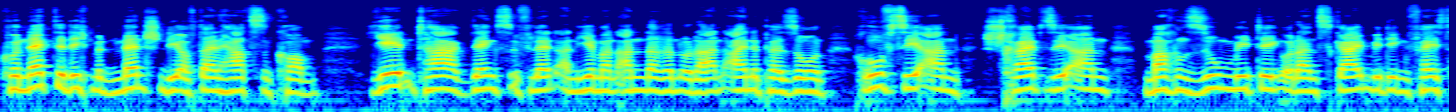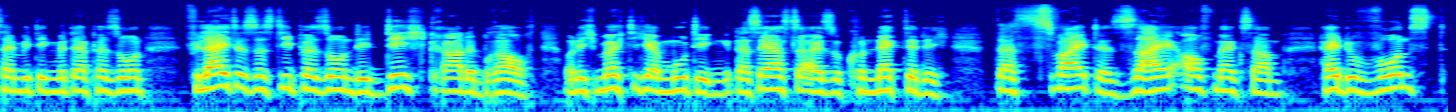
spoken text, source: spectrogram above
Connecte dich mit Menschen, die auf dein Herzen kommen. Jeden Tag denkst du vielleicht an jemand anderen oder an eine Person. Ruf sie an, schreib sie an, mach ein Zoom-Meeting oder ein Skype-Meeting, FaceTime-Meeting mit der Person. Vielleicht ist es die Person, die dich gerade braucht. Und ich möchte dich ermutigen. Das erste also, connecte dich. Das zweite, sei aufmerksam. Hey, du wohnst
